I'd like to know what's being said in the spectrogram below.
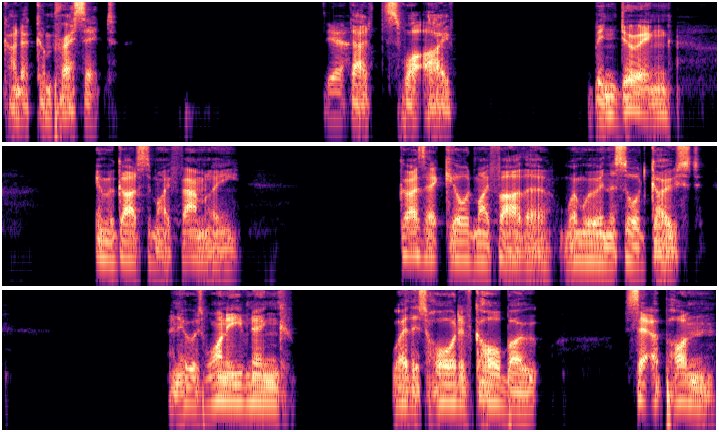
kind of compress it. Yeah. That's what I've been doing in regards to my family. Grazek killed my father when we were in the Sword Coast. And it was one evening where this horde of kobold set upon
